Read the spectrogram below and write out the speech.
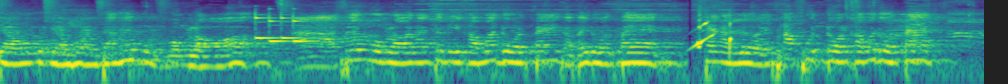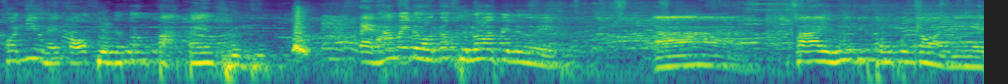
ดี๋ยวเดี๋ยวผมจะให้หมุนวงล้อ อ่า ซึ่งวงล้อนั้นจะมีคำว่าโดนแป้งกับไม่โดนแป้งแค่นั้นเลย ถ้าคุณโดนคำว่าโดนแป้ง คนที่อยู่ในโต๊ะคุณจะต้องปะแป้งคุณ แต่ถ้าไม่โดนก็คือรอดไปเลย อ่า ใช่เริ่มที่โต๊ะคุณก่อนเลย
